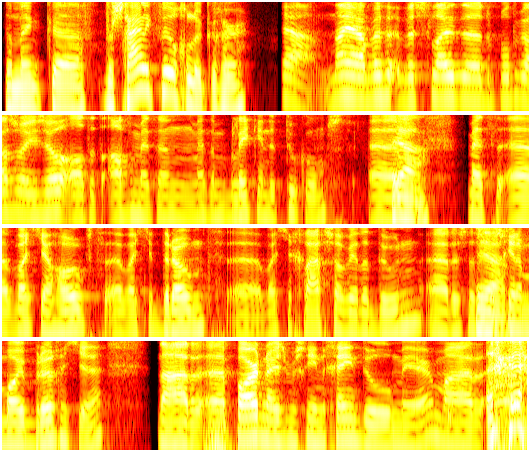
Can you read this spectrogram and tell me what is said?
dan ben ik eh, waarschijnlijk veel gelukkiger. Ja, nou ja, we, we sluiten de podcast sowieso altijd af met een, met een blik in de toekomst. Ehm, ja. Met wat je hoopt, wat je droomt, wat je graag zou willen doen. Dus dat is Ja. misschien een mooi bruggetje. Naar partner is misschien geen doel meer. Maar, ehm,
